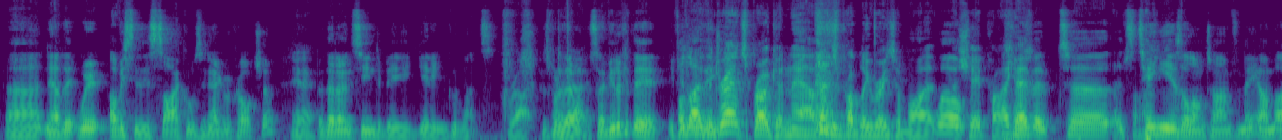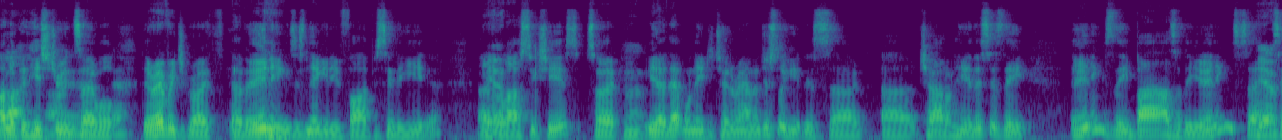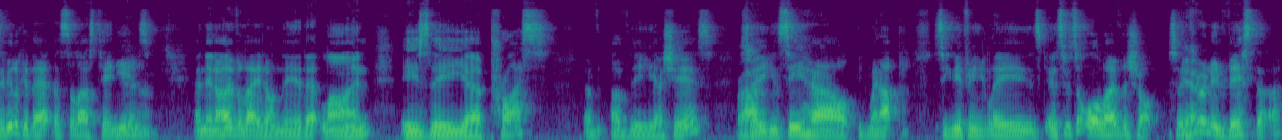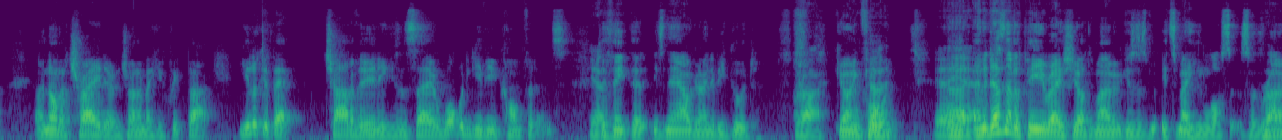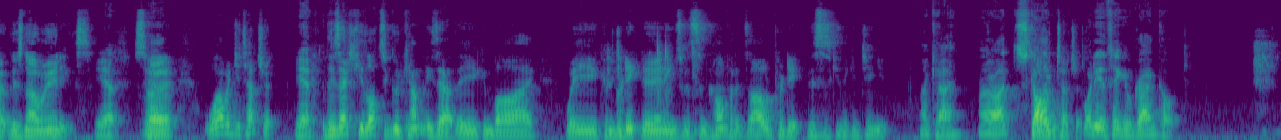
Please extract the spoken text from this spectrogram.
Uh, now, we're obviously there's cycles in agriculture, Yeah. but they don't seem to be getting good ones. Right. Let's put it that way. So if you look at their, if Although at the drought's broken now, that's probably the reason why well, the share price. okay, but uh, it's ten years a long time for me. I'm, I look at history Oh, and yeah, say, well, yeah. their average growth of earnings is negative negative five percent a year over Yeah. The last six years. So you know that will need to turn around. And just looking at this uh, uh, chart on here, this is the earnings, the bars of the earnings. So, so if you look at that, that's the last ten years, and then overlaid on there, that line is the uh, price of, of the uh, shares. So you can see how it went up significantly. It's, it's, all over the shop. So if Yeah. you're an investor and not a trader and trying to make a quick buck, you look at that chart of earnings and say, what would give you confidence Yeah. to think that it's now going to be good right. going Okay. forward? Yeah, Uh, yeah. And it doesn't have a PE ratio at the moment because it's, it's making losses. So there's, Right. no, there's no earnings. yeah. So why would you touch it? yeah. There's actually lots of good companies out there you can buy where you can predict earnings with some confidence. I would predict this is going to continue. Okay. All right. Scott, wouldn't touch it. what do you think of GrainCorp?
